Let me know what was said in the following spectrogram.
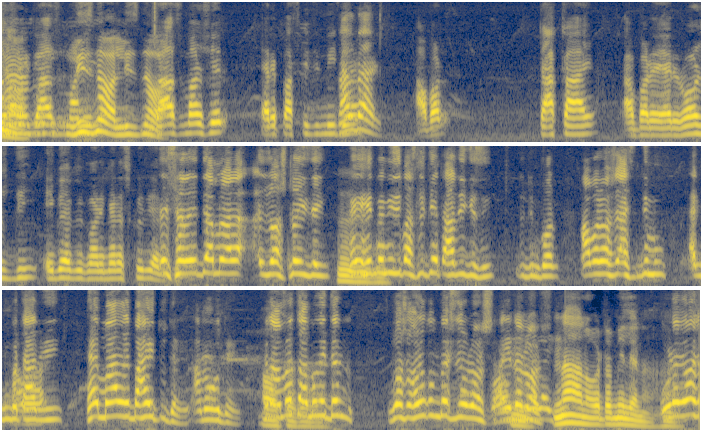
না গাছ মানে- লিজ নাও লিজ নাও। গাছ মানুষের আরে পাঁচ কেজি মিট চাল ভাই আবার টাকায় আবার এর রস দিই এইভাবে মানে ম্যানেজ করি আর এই স্যার এই আমরা লস লই যাই হেদনা নিজে পাঁচ লিটার টাকা দিয়ে গেছি দুদিন পর। আবার রস আসি দিমু একদিন পর টাকা দিই। হ্যাঁ মাল বাহাই তো দেয় আমাকে দেয় আমরা তো আচ্ছা, আমাকে দেন রস অনেক কম দেখছিল রস এটা রস। না না ওটা মিলে না। ওটা রস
